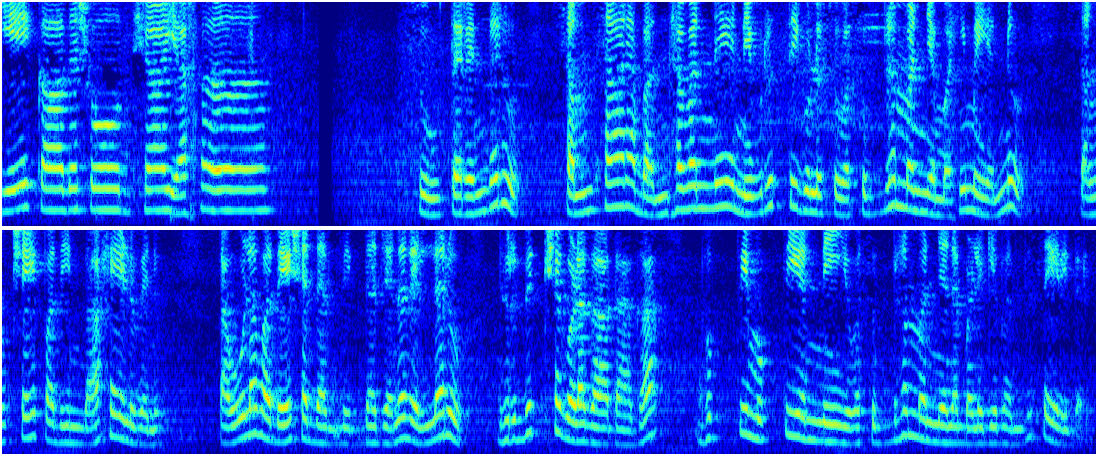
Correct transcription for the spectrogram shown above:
ಏಕಾದಶೋಧ್ಯಾಯ. ಸೂತರೆಂದರು, ಸಂಸಾರ ಬಂಧವನ್ನೇ ನಿವೃತ್ತಿಗೊಳಿಸುವ ಸುಬ್ರಹ್ಮಣ್ಯ ಮಹಿಮೆಯನ್ನು ಸಂಕ್ಷೇಪದಿಂದ ಹೇಳುವೆನು. ತೌಳವ ದೇಶದಲ್ಲಿದ್ದ ಜನರೆಲ್ಲರೂ ದುರ್ಭಿಕ್ಷಗೊಳಗಾದಾಗ ಭುಕ್ತಿ ಮುಕ್ತಿಯನ್ನೀಯುವ ಸುಬ್ರಹ್ಮಣ್ಯನ ಬಳಿಗೆ ಬಂದು ಸೇರಿದರು.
